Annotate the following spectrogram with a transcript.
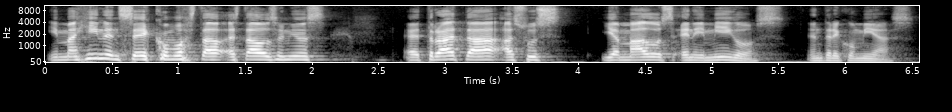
imagínense cómo Estados Unidos eh, trata a sus llamados enemigos, entre comillas.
